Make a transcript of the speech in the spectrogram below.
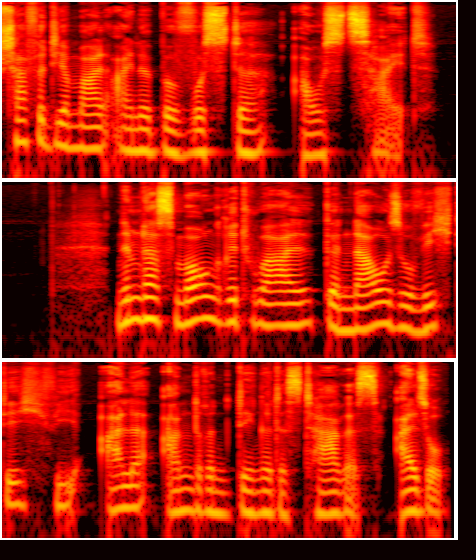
Schaffe dir mal eine bewusste Auszeit. Nimm das Morgenritual genauso wichtig wie alle anderen Dinge des Tages. Also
